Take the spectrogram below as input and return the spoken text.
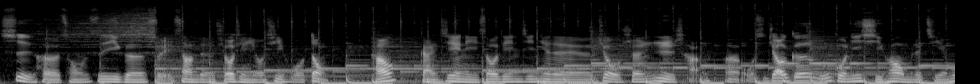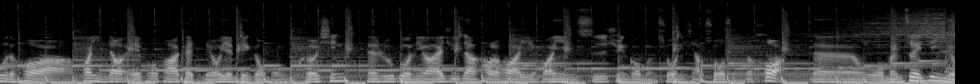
适合从事一个水上的休闲游戏活动。好，感谢你收听今天的救生日常。嗯，我是焦哥。如果你喜欢我们的节目的话，欢迎到 Apple Podcast 留言并给我们五颗星。那如果你有 IG 账号的话，也欢迎私讯跟我们说你想说什么的话。呃，我们最近有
